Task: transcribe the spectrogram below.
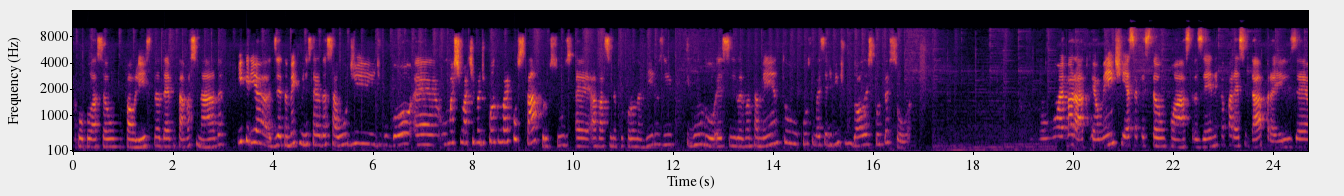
a população paulista deve estar vacinada e queria dizer também que o Ministério da Saúde divulgou é, uma estimativa de quanto vai custar para o SUS é, a vacina para o coronavírus. E, segundo esse levantamento, o custo vai ser de 21 dólares por pessoa. Não é barato realmente, e essa questão com a AstraZeneca parece dar para eles é,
